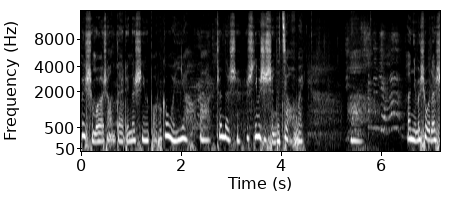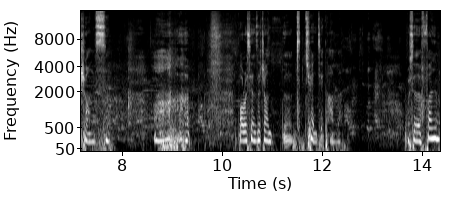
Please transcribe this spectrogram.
为什么要这样带领？那是因为保罗跟我一样啊，真的是，因为是神的教诲啊。啊，你们是我的赏赐啊。保罗现在这样的劝解他们。我现在翻，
